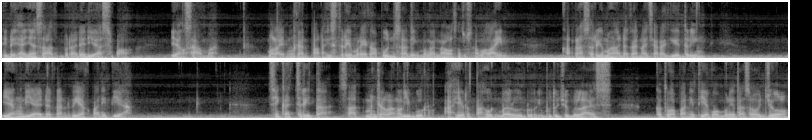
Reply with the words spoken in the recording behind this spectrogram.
tidak hanya saat berada di aspal yang sama, melainkan para istri mereka pun saling mengenal satu sama lain karena sering mengadakan acara gathering yang diadakan pihak panitia. Singkat cerita, saat menjelang libur akhir tahun baru 2017, Ketua Panitia Komunitas Ojol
